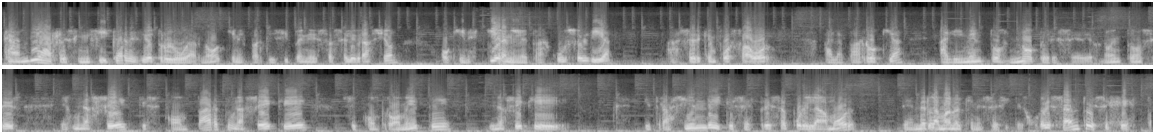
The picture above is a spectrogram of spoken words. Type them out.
cambiar, resignificar desde otro lugar, ¿no? Quienes participen en esa celebración o quienes quieran en el transcurso del día, acerquen por favor a la parroquia alimentos no perecederos, ¿no? Entonces, es una fe que se comparte, una fe que se compromete, una fe que, trasciende y que se expresa por el amor, tender la mano al que necesite. El jueves santo ese gesto.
